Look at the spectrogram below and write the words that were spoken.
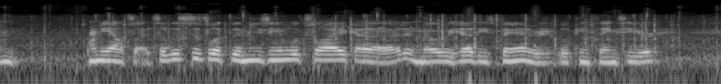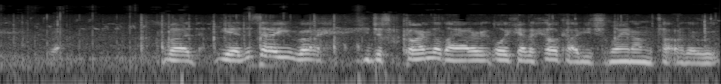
on, the outside. So this is what the museum looks like. Uh, I didn't know we had these banner-looking things here. But, yeah, this is how you, you just climb the ladder, or if you have a helicopter, you just land on the top of the roof.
